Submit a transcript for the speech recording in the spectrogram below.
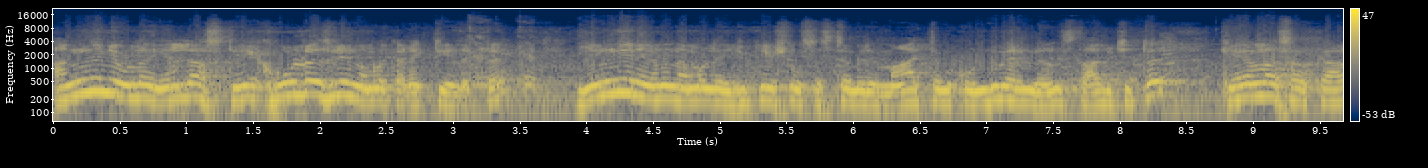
അങ്ങനെയുള്ള എല്ലാ സ്റ്റേക്ക് ഹോൾഡേഴ്സിനെയും നമ്മൾ കണക്ട് ചെയ്തിട്ട് എങ്ങനെയാണ് നമ്മളുടെ എഡ്യൂക്കേഷണൽ സിസ്റ്റമിൽ മാറ്റം കൊണ്ടുവരേണ്ടതെന്ന് സ്ഥാപിച്ചിട്ട് കേരള സർക്കാർ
